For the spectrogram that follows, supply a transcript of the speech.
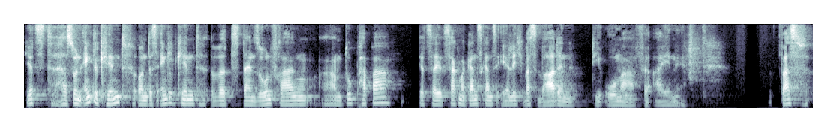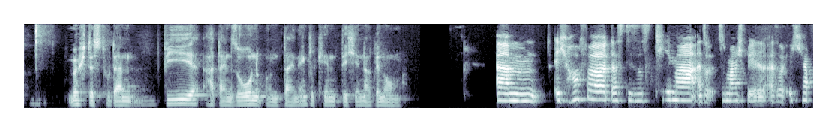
jetzt hast du ein Enkelkind und das Enkelkind wird deinen Sohn fragen, ähm, du Papa, jetzt, jetzt sag mal ganz, ganz ehrlich, was war denn die Oma für eine? Was möchtest du dann, wie hat dein Sohn und dein Enkelkind dich in Erinnerung? Ähm, ich hoffe, dass dieses Thema, also zum Beispiel, also ich habe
